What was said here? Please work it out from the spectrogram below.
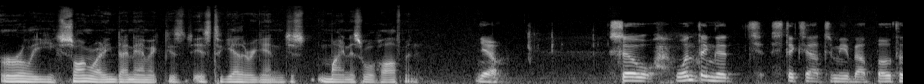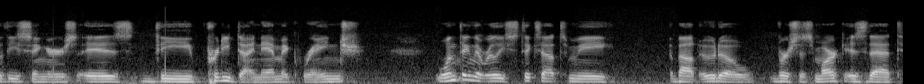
early songwriting dynamic is is together again, just minus Wolf Hoffmann. Yeah. So, one thing that sticks out to me about both of these singers is the pretty dynamic range. One thing that really sticks out to me about Udo versus Mark is that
